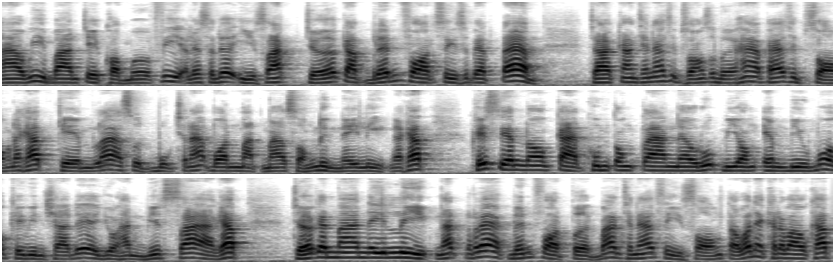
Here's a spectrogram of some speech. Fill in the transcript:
ฮาวิบานเจคอบเมอร์ฟี่อเล็กซานเดอร์อีซักเจอกับเบรนท์ฟอร์ด 41 แต้มจากการชนะ 12 เสมอ 5 แพ้ 12 นะครับ เกมล่าสุดบุกชนะบอลหมัดมา 2-1 ในลีกนะครับ คริสเตียนนอร์กาดคุมตรงกลางแนวรุกบิยองเอ็มบิลโมเควินชาเดโยฮันวิสซ่าครับ เจอกันมาในลีกนัดแรกเบนท์ฟอร์ดเปิดบ้านชนะ 4-2 แต่ว่าในคาราบาวครับ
